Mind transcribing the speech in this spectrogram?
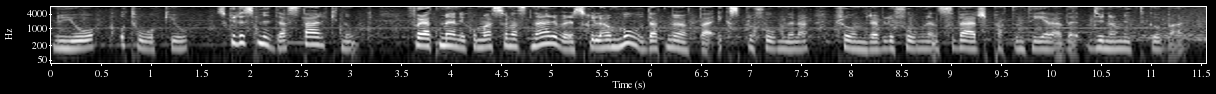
New York och Tokyo skulle smida stark nog för att människomassornas nerver skulle ha mod att möta explosionerna från revolutionens världspatenterade dynamitgubbar.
